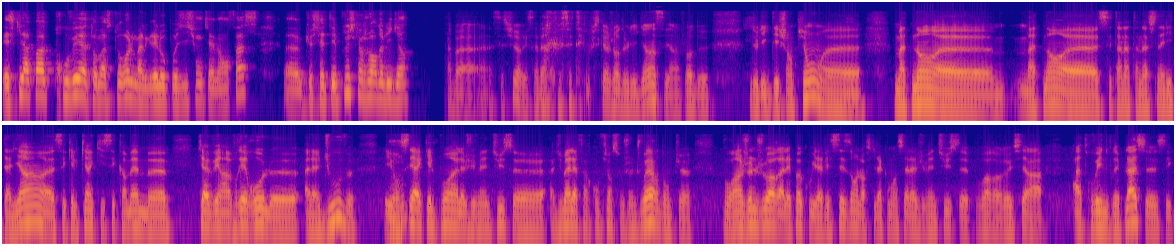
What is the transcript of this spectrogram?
Est-ce qu'il n'a pas prouvé à Thomas Tourelle, malgré l'opposition qu'il y avait en face, que c'était plus qu'un joueur de Ligue 1 ah bah, c'est sûr, il s'avère que c'était plus qu'un joueur de Ligue 1, c'est un joueur de, de Ligue des Champions. Euh, maintenant, euh, maintenant euh, c'est un international italien, euh, c'est quelqu'un qui s'est quand même, euh, qui avait un vrai rôle euh, à la Juve, et on mhm. sait à quel point la Juventus a du mal à faire confiance aux jeunes joueurs. Donc, pour un jeune joueur à l'époque où il avait 16 ans, lorsqu'il a commencé à la Juventus, pouvoir réussir à, à, trouver une vraie place, c'est,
